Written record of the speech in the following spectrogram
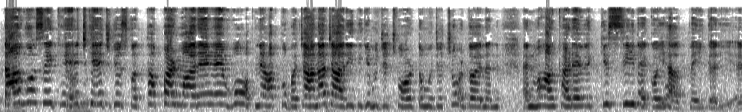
टांगों से खींच खींच के उसको थप्पड़ मारे हैं। वो अपने आप को बचाना चाह रही थी कि मुझे छोड़ दो मुझे छोड़ दो एंड वहाँ खड़े हुए किसी ने कोई हेल्प नहीं करी है।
